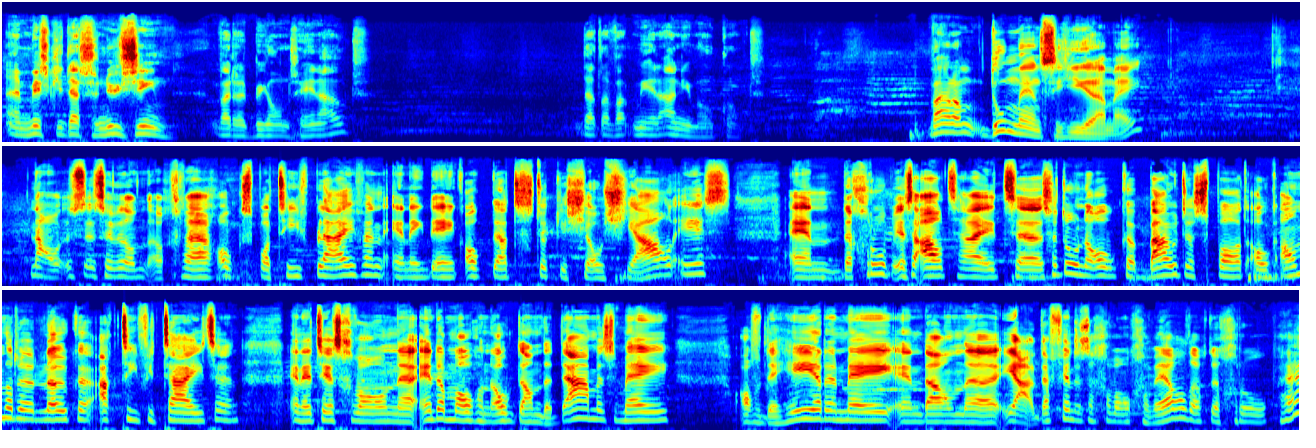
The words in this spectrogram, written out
En misschien dat ze nu zien wat het bij ons inhoudt, dat er wat meer animo komt. Waarom doen mensen hier aan mee? Nou, ze, ze willen graag ook sportief blijven. En ik denk ook dat het een stukje sociaal is. En de groep is altijd, uh, ze doen ook uh, buitensport, ook andere leuke activiteiten. En het is gewoon, uh, en dan mogen ook dan de dames mee of de heren mee. En dan, ja, dat vinden ze gewoon geweldig, de groep. Hè?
